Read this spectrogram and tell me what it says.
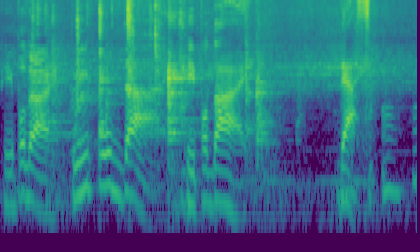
People die. People die. people die. Death. Mm-hmm.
